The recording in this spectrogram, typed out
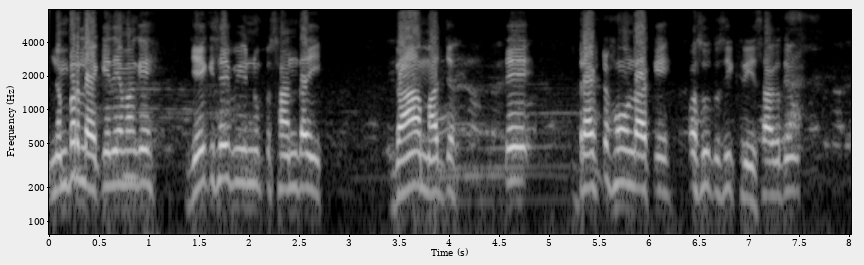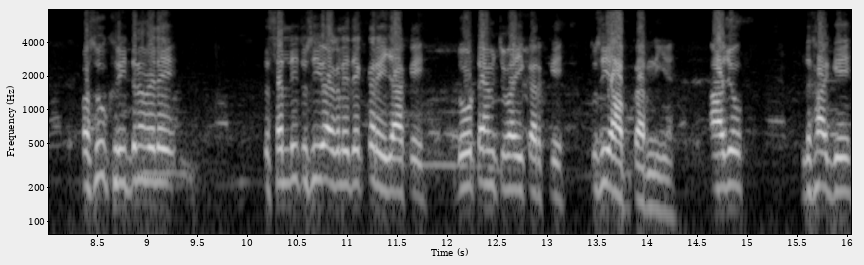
ਨੰਬਰ ਲੈ ਕੇ ਦੇਵਾਂਗੇ। ਜੇ ਕਿਸੇ ਵੀਰ ਨੂੰ ਪਸੰਦ ਆਈ ਗਾਂ ਮੱਝ ਤੇ ਡਾਇਰੈਕਟ ਫੋਨ ਲਾ ਕੇ ਪਸ਼ੂ ਤੁਸੀਂ ਖਰੀਦ ਸਕਦੇ ਹੋ। ਪਸ਼ੂ ਖਰੀਦਣ ਵੇਲੇ ਤਸੱਲੀ ਤੁਸੀਂ ਅਗਲੇ ਦੇ ਘਰੇ ਜਾ ਕੇ ਦੋ ਟਾਈਮ ਚਵਾਈ ਕਰਕੇ ਤੁਸੀਂ ਆਪ ਕਰਨੀ ਹੈ। ਆਜੋ ਦਿਖਾਗੇ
